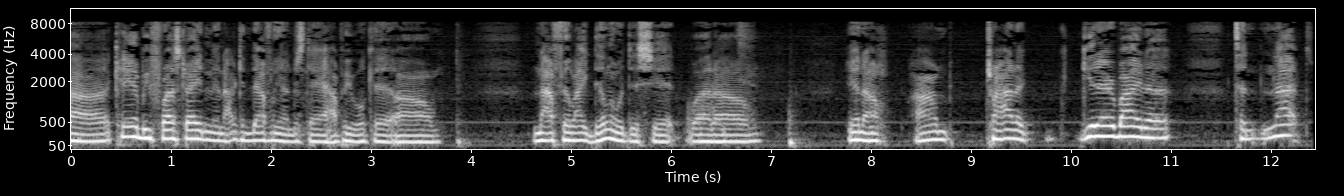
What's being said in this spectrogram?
uh, it can be frustrating and I can definitely understand how people could, um, not feel like dealing with this shit. But, um, you know, I'm trying to get everybody to, to not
